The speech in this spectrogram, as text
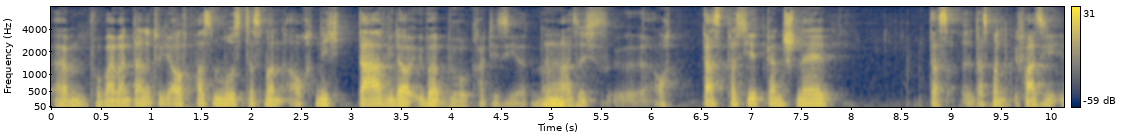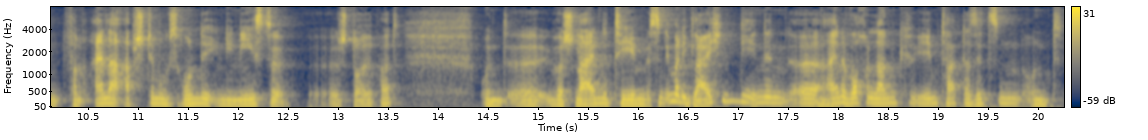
Ähm, wobei man da natürlich aufpassen muss, dass man auch nicht da wieder überbürokratisiert. Ne? Mhm. Also ich, äh, auch das passiert ganz schnell, dass, dass man quasi in, von einer Abstimmungsrunde in die nächste äh, stolpert und äh, überschneidende Themen. Es sind immer die gleichen, die in den äh, mhm. eine Woche lang jeden Tag da sitzen und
